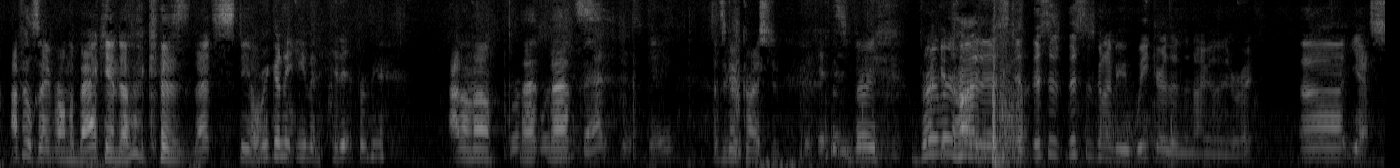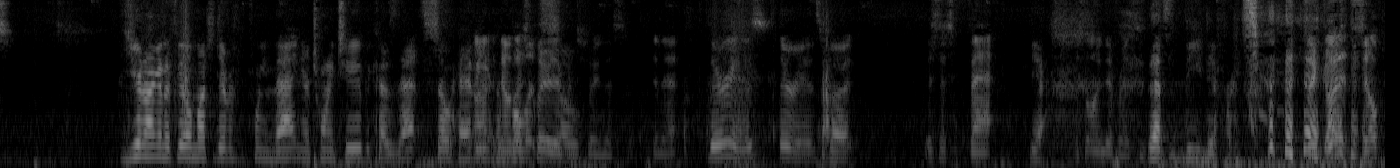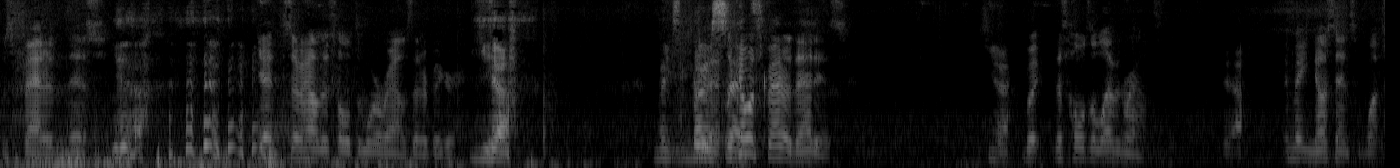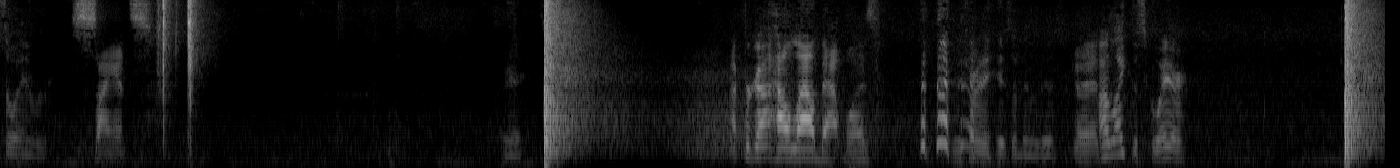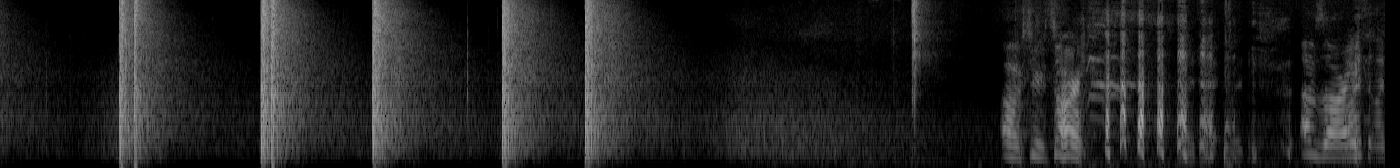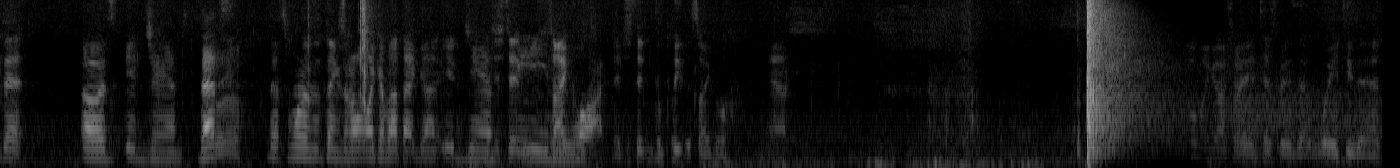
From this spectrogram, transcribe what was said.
I feel safer on the back end of it because that's steel. Are we gonna even hit it from here? I don't know. We're, That, that's at this, Gabe. That's a good question. To hit This is very, very, I very hard. try this. It- This is this is gonna be weaker than the nine millimeter, right? Uh, yes. You're not going to feel much difference between that and your 22 because that's so heavy Uh, and the no, there's clear so... difference between this and that. There is, there is, but This is fat. Yeah. That's the only difference. that's the difference. The gun itself is fatter than this. Yeah. Yet somehow this holds more rounds that are bigger. Yeah. Makes no at sense. Look how much fatter that is. Yeah. But this holds 11 rounds. Yeah. It made no sense whatsoever. Science. Okay. I forgot how loud that was. Let me try to hit something with this. Go ahead. I like the square. Oh shoot, sorry. Let me try- I'm Why sorry. is it like that? Oh, it's it jammed. That's I don't know. that's one of the things I don't like about that gun. It It just didn't a cycle. lot. It just didn't complete the cycle. Yeah. Oh my gosh, I anticipated that way too bad.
